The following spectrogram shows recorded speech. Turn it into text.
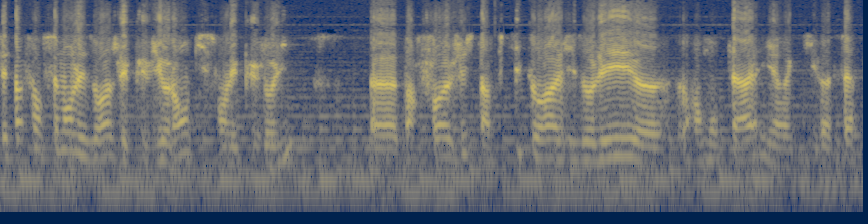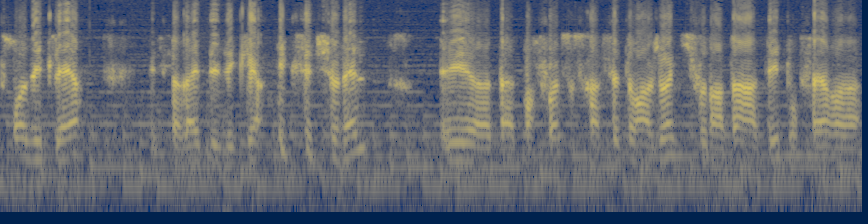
c'est pas forcément les orages les plus violents qui sont les plus jolis. Euh, parfois juste un petit orage isolé euh, en montagne qui va faire trois éclairs et ça va être des éclairs exceptionnels. Et bah, parfois ce sera cet orage-là qu'il faudra pas rater pour faire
